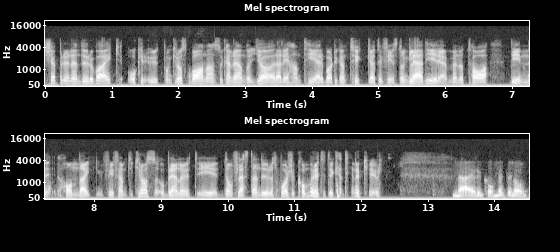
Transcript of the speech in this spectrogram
Köper du en endurobike och åker ut på en crossbana så kan du ändå göra det hanterbart. Du kan tycka att det finns någon glädje i det. Men att ta din Honda 450 Cross och bränna ut i de flesta endurospår så kommer du inte tycka att det är något kul. Nej, du kommer inte långt.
